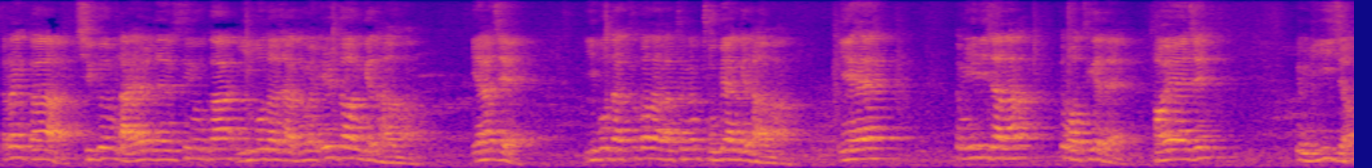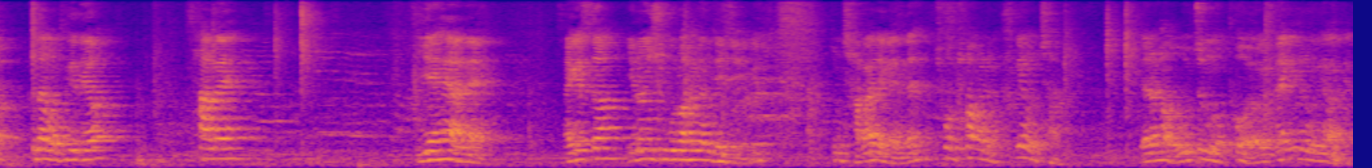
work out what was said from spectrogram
그러니까 지금 나열된 수유가 2보다 작으면 1 더한 게 다음아. 이해하지? 2보다 크거나 같으면 2배 한 게 다음아. 이해해? 그럼 1이잖아? 그럼 어떻게 돼? 더해야지? 그럼 2죠. 그 다음 어떻게 돼요? 3에 이해해 안 해? 알겠어? 이런 식으로 하면 되지. 좀 잡아야 되겠는데? 초, 초항을 좀 크게 놓자. 얘를 한 5점 놓고 여기 빼기 주는 게 낫겠다.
